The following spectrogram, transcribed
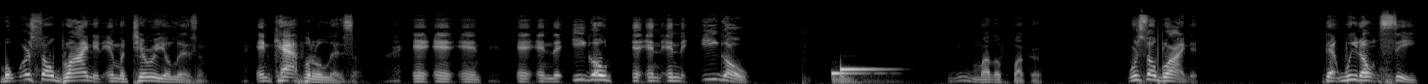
But we're so blinded in materialism, in capitalism, and and and, and the ego and, and the ego. You motherfucker. We're so blinded that we don't see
